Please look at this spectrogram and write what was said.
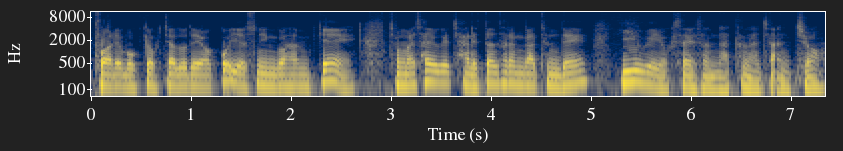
부활의 목격자도 되었고 예수님과 함께 정말 사역을 잘했던 사람 같은데 이후의 역사에선 나타나지 않죠.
